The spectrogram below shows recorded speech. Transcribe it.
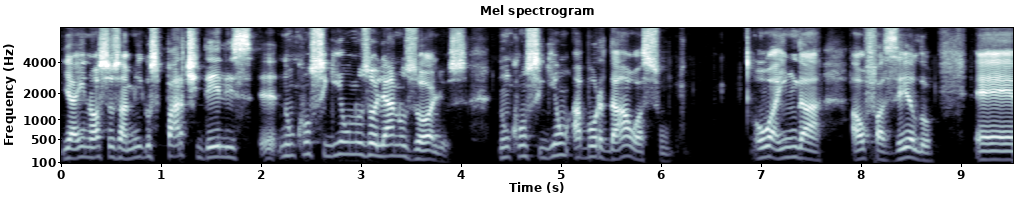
e aí nossos amigos, parte deles eh, não conseguiam nos olhar nos olhos, não conseguiam abordar o assunto ou ainda ao fazê-lo, é,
